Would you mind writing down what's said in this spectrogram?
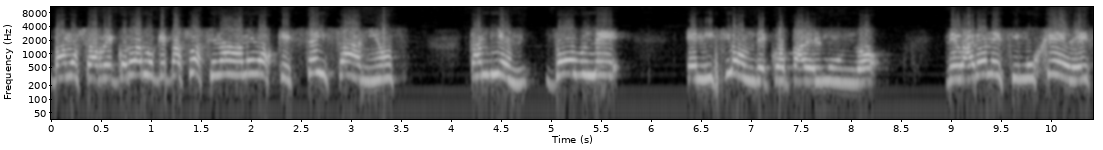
vamos a recordar lo que pasó hace nada menos que seis años, también doble emisión de Copa del Mundo de varones y mujeres,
